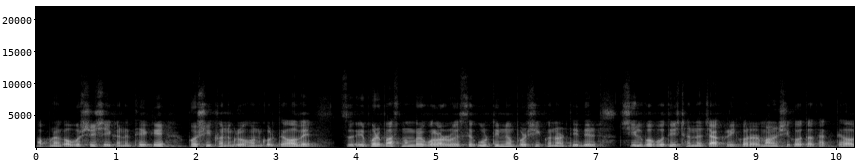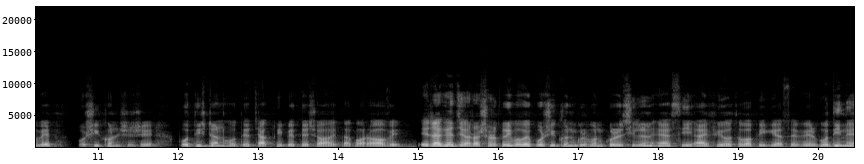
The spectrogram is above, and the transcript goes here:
আপনাকে অবশ্যই সেখানে থেকে প্রশিক্ষণ গ্রহণ করতে হবে। সো এরপরে পাঁচ নম্বরে বলা রয়েছে, উত্তীর্ণ প্রশিক্ষণার্থীদের শিল্প প্রতিষ্ঠানে চাকরি করার মানসিকতা থাকতে হবে। প্রশিক্ষণ শেষে প্রতিষ্ঠান হতে চাকরি পেতে সহায়তা করা হবে। এর আগে যারা সরকারিভাবে প্রশিক্ষণ গ্রহণ করেছিলেন এসিআইপি অথবা পিকেএসএফ এর অধীনে,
